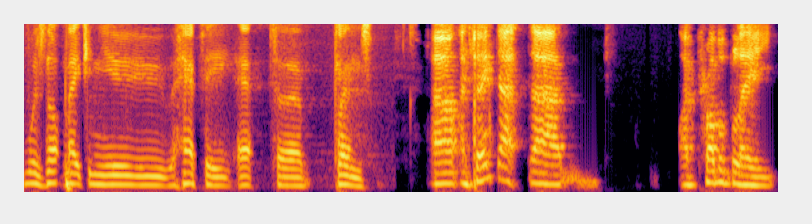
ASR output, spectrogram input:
was not making you happy at uh, Clems? Uh, I think that uh, I probably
